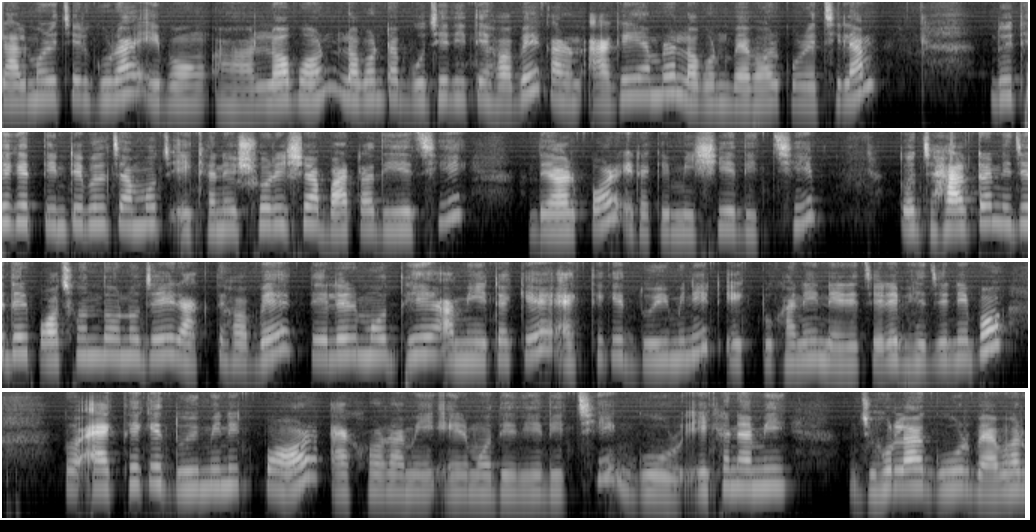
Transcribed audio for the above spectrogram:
লাল মরিচের গুঁড়া এবং লবণ। লবণটা বুঝে দিতে হবে কারণ আগেই আমরা লবণ ব্যবহার করেছিলাম। দুই থেকে তিন টেবিল চামচ এখানে সরিষা বাটা দিয়েছি। দেওয়ার পর এটাকে মিশিয়ে দিচ্ছি। তো ঝালটা নিজেদের পছন্দ অনুযায়ী রাখতে হবে। তেলের মধ্যে আমি এটাকে এক থেকে দুই মিনিট একটুখানি নেড়ে চেড়ে ভেজে নেব। তো এক থেকে দুই মিনিট পর এখন আমি এর মধ্যে দিয়ে দিচ্ছি গুড়। এখানে আমি ঝোলা গুড় ব্যবহার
